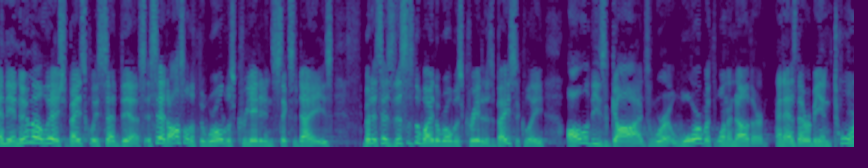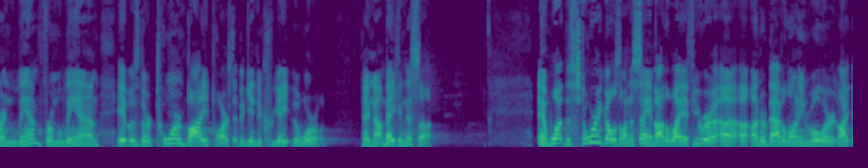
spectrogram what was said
And the Enuma Elish basically said this. It said also that the world was created in six days, but it says this is the way the world was created is basically all of these gods were at war with one another. And as they were being torn limb from limb, it was their torn body parts that began to create the world. Okay, I'm not making this up. And what the story goes on to say, and by the way, if you were uh, uh, under Babylonian ruler, like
